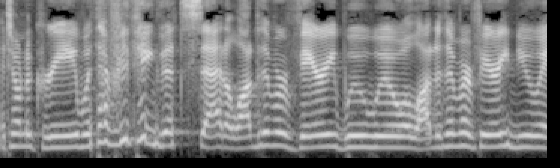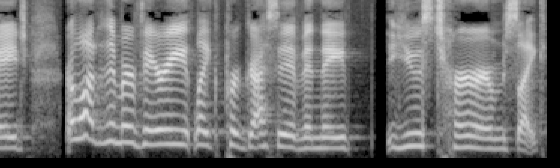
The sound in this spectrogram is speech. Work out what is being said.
I don't agree with everything that's said. A lot of them are very woo woo. A lot of them are very new age. Or a lot of them are very like progressive, and they use terms like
